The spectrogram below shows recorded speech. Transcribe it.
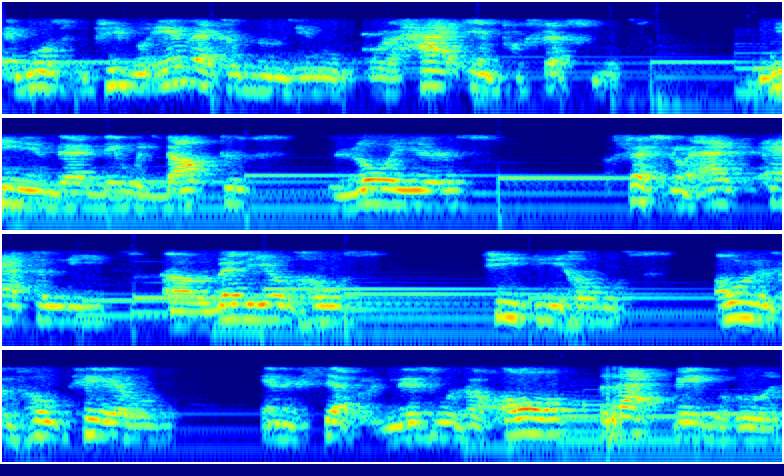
and most of the people in that community were high end professionals, meaning that they were doctors, lawyers, professional athletes, uh, radio hosts, TV hosts, owners of hotels, and etc. And this was an all black neighborhood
